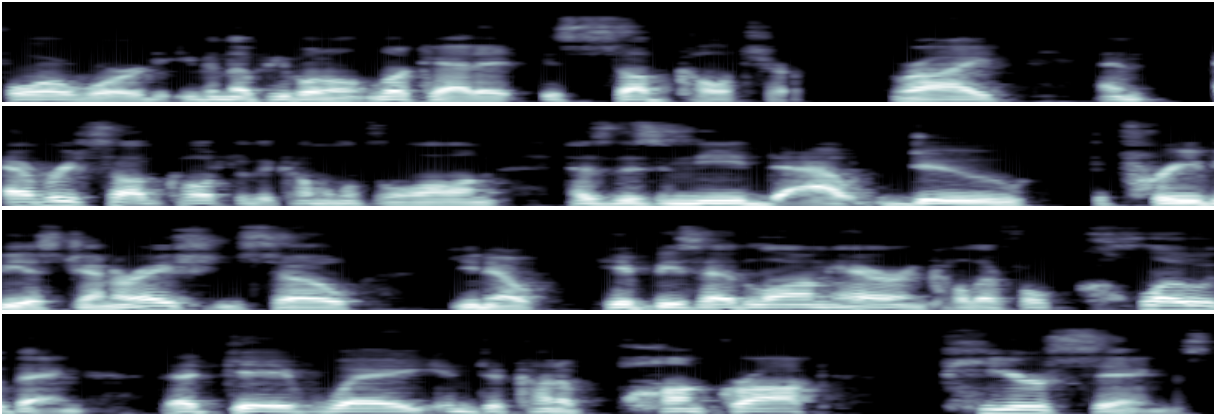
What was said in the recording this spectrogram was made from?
forward, even though people don't look at it, is subculture, right? And every subculture that comes along has this need to outdo the previous generation. So, you know, hippies had long hair and colorful clothing that gave way into kind of punk rock piercings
